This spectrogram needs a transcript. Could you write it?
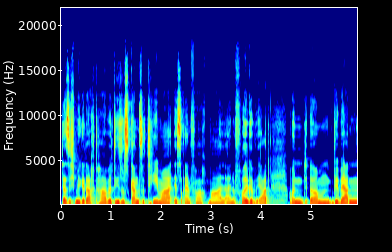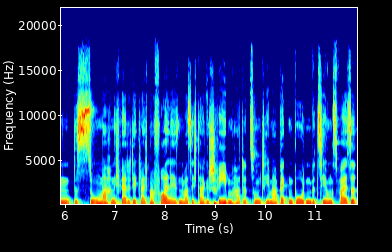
dass ich mir gedacht habe, dieses ganze Thema ist einfach mal eine Folge wert. Und ähm, wir werden das so machen, ich werde dir gleich mal vorlesen, was ich da geschrieben hatte zum Thema Beckenboden beziehungsweise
